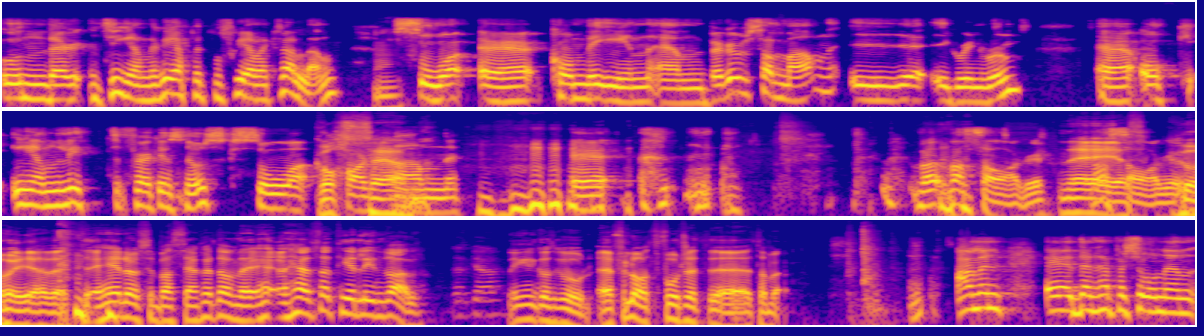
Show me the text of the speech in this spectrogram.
under genrepet på fredagskvällen så eh, kom det in en berusad man i, i green room. Eh, och enligt Fröken Snusk så Gossen. har han... Eh, vad, vad sa du? Nej, jag sa du? skojade. Hej då Sebastian, sköt om dig. Hälsa till Lindvall. Lägg gott ord. Eh, förlåt, fortsätt eh, Tobbe. Ja, men, eh, den här personen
